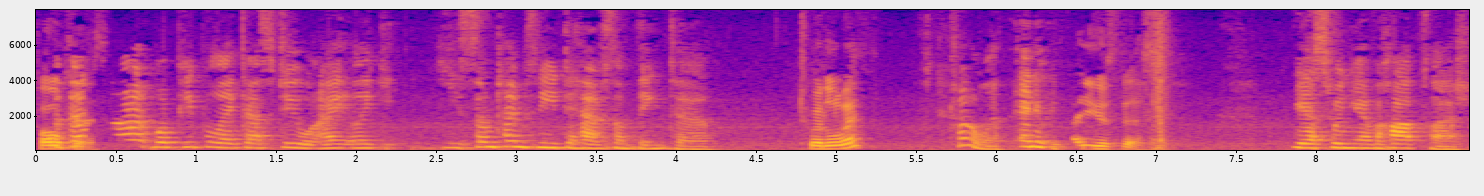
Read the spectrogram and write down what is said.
Focus. But that's not what people like us do. I like you sometimes need to have something to twiddle with. Twiddle with. Anyway, I use this. Yes, when you have a hot flash.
